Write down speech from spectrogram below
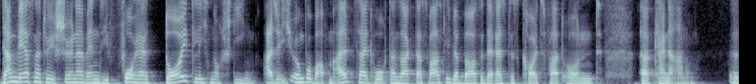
Dann wäre es natürlich schöner, wenn sie vorher deutlich noch stiegen. Also ich irgendwo auf dem Halbzeithoch dann sage, das war's, liebe Börse, der Rest ist Kreuzfahrt und äh, keine Ahnung. Äh,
